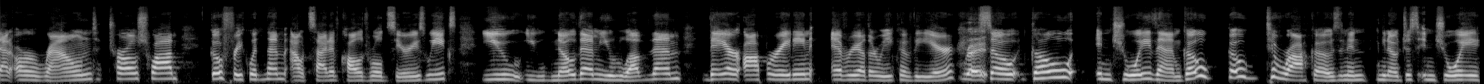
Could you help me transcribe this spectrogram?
that are around Charles Schwab, go frequent them outside of College World Series weeks. You you know them, you love them. They are operating every other week of the year. Right. So go enjoy them. Go go to Rocco's and in, you know just enjoy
